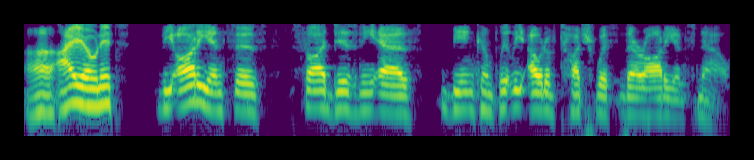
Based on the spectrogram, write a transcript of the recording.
Uh, I own it. The audiences saw Disney as being completely out of touch with their audience now.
